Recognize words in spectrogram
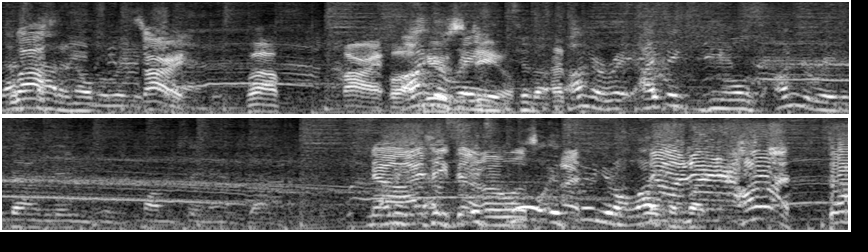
That's Well, not an overrated. Sorry. band. Well, all right. Well, here's the deal. to the That's- underrated. I think the most underrated band of the '80s is Marvin St. hands down. no, I, mean, I, think it's, that it's almost. cool. It's still you don't like no, it, no, no, but hold on. The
